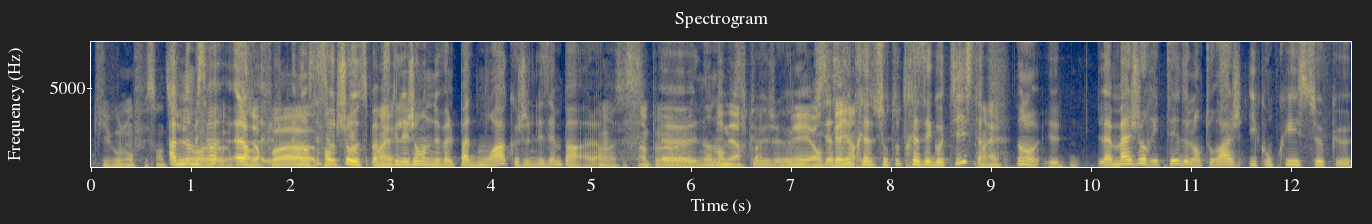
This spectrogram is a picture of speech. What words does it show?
qui vous l'ont fait sentir ah, non, mais euh, plusieurs fois. Non, ça c'est autre chose. C'est pas parce que les gens ne veulent pas de moi que je ne les aime pas. Alors, c'est un peu euh, non, non, binaire, parce que je, mais ça serait très, surtout très égotiste. Non, non, euh, la majorité de l'entourage, y compris ceux que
